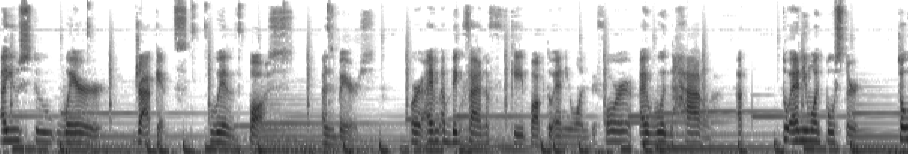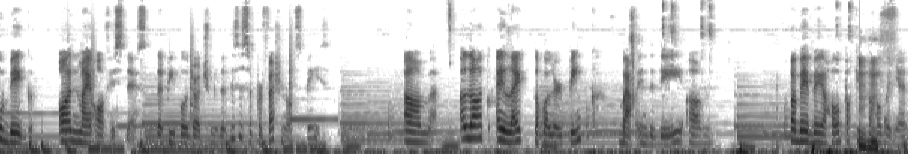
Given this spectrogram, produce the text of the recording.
I used to wear jackets with Boss as bears. Or I'm a big fan of K-pop to anyone before. I would hang a to anyone poster so big on my office desk that people judge me that this is a professional space. Um, a lot, I liked the color pink back in the day. Um, pabebe ako, pakit Mhm. ako, ganyan.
